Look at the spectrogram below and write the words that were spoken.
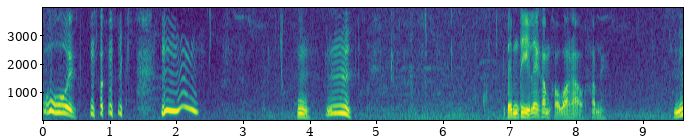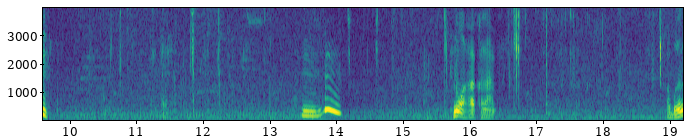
โอ้ ยอืมอืมเต็มที่เลยคำเขาว่าเท่าครับนี่อืมนัวครับขนาดเอาเบิ้ง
